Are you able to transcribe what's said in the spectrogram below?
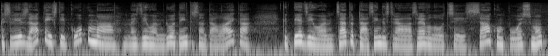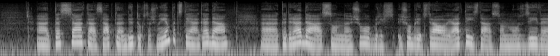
kas virza attīstību kopumā. Mēs dzīvojam ļoti interesantā laikā, kad piedzīvojam 4. industriālās revolūcijas sākuma posmu. Uh, Tas sākās aptuveni 2011. gadā, kad radās un šobrīd, šobrīd strauji attīstās un mūsu dzīvē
